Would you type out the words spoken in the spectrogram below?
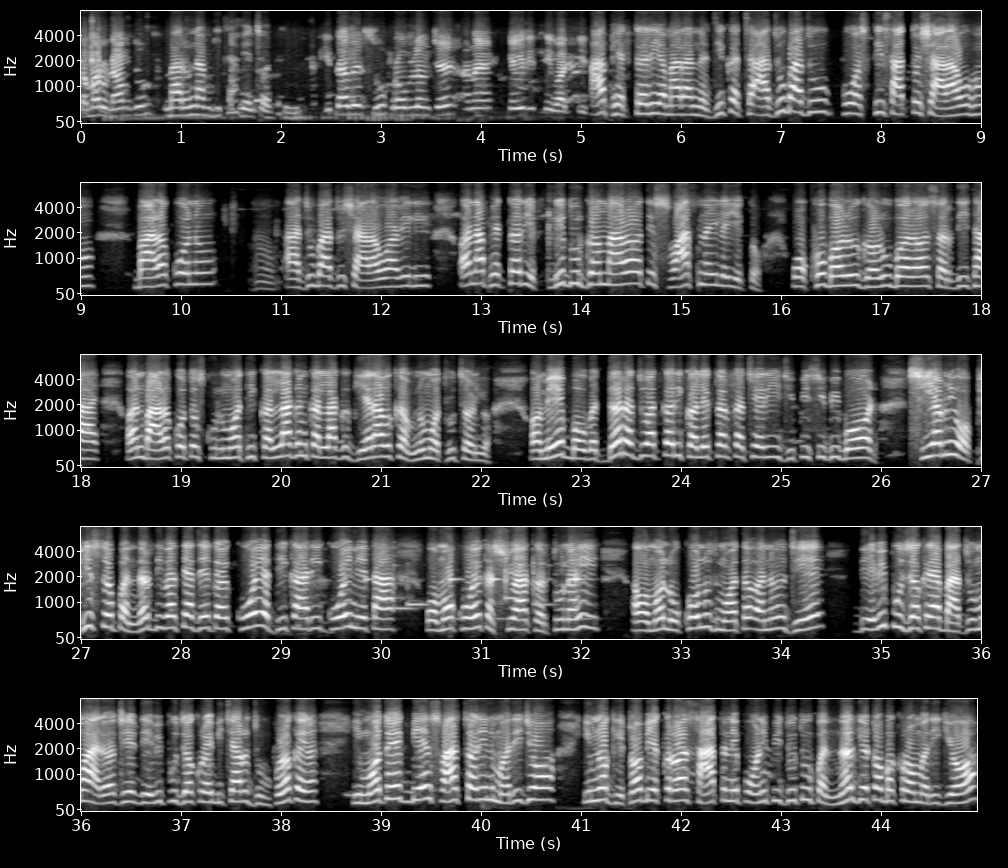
તમારું નામ શું? મારું નામ ગીતાબેન ચૌધરી. ગીતાબેન શું પ્રોબ્લેમ છે અને કઈ રીતની વાતચીત? આ ફેક્ટરી અમારા નજીક જ છે. આજુબાજુ પોચથી સાત તો શાળાઓ હું. બાળકોનું આજુબાજુ શાળાઓ આવેલી અને આ ફેક્ટરી એટલી દુર્ગંધ મારે તે શ્વાસ નહીં લઈ એક તો ઓખો બળ, ગળું બળ શરદી થાય અને બાળકો તો સ્કૂલમાંથી કલાક ને કલાક ઘેર આવે કે અમનું મથું ચડ્યો. અમે બધા રજૂઆત કરી, કલેક્ટર કચેરી, જીપીસીબી બોર્ડ સીએમની ઓફિસ પંદર દિવસ ત્યાં જઈ તો કોઈ અધિકારી, કોઈ નેતા ઓમાં કોઈ કશું આ કરતું નહીં. આમાં લોકોનું જ મત અને જે દેવી પૂજક રહ્યા, બાજુમાં આવ્યો જે દેવી પૂજક રહ્યો બિચારો ઝૂંપડો કર્યો. એમાં તો એક બેન શ્વાસ ચડીને મરી ગયો. એમનો ઘેટો બેકરો સાત ને પોણી પીધું તું, પંદર ઘેટો બકરો મરી ગયો.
